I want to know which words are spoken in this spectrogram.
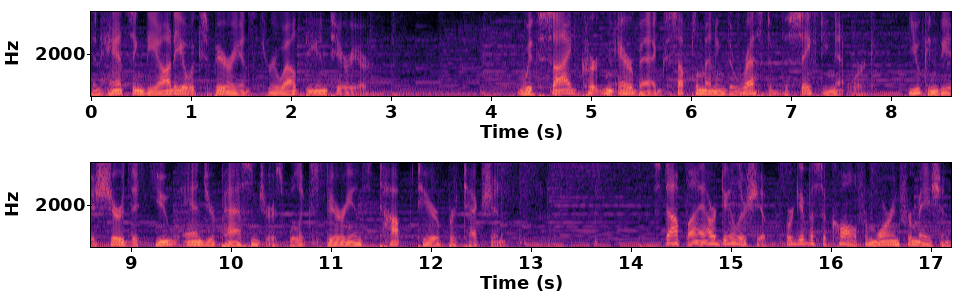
enhancing the audio experience throughout the interior. With side curtain airbags supplementing the rest of the safety network, you can be assured that you and your passengers will experience top-tier protection. Stop by our dealership or give us a call for more information.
